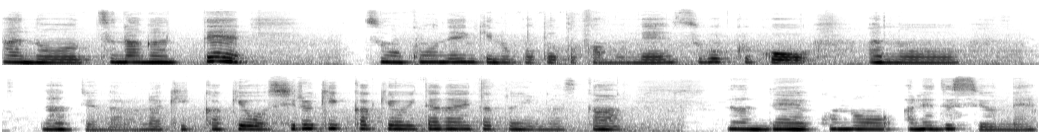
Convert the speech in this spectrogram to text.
あの、つながって、そう更年期のこととかもねすごくこうあの何て言うんだろうなきっかけを知るきっかけをいただいたと言いますか。なんでこのあれですよね。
